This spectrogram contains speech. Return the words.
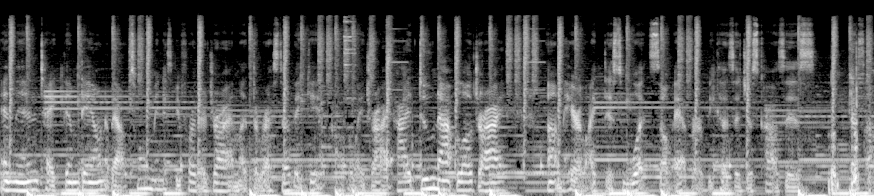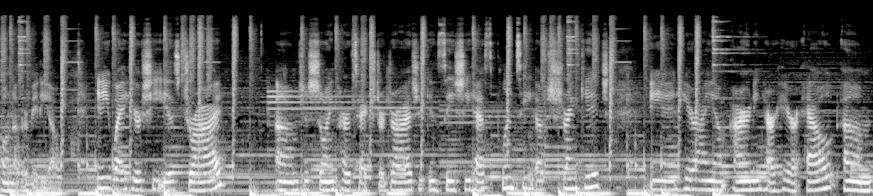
and then take them down about 20 minutes before they're dry and let the rest of it get all the way dry. I do not blow dry um, hair like this whatsoever because it just causes, that's a whole nother video. Anyway, here she is dry um, just showing her texture dry. As you can see, she has plenty of shrinkage. And here I am ironing her hair out. Um,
